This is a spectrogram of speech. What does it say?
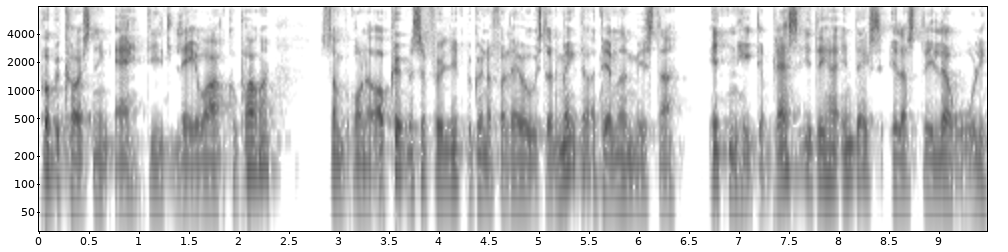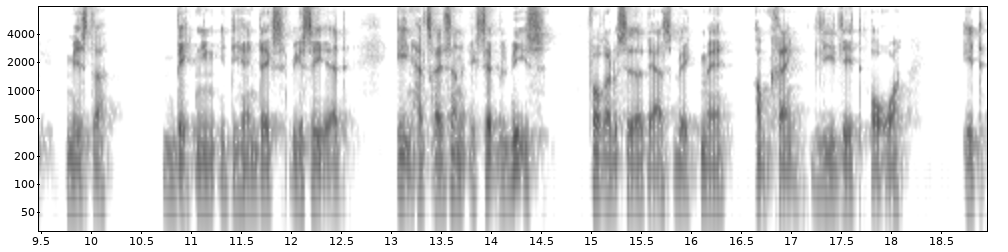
på bekostning af de lavere kuponer, som på grund af opkøbene selvfølgelig begynder at få lavere udstående mængder, og dermed mister enten helt en plads i det her indeks, eller stille og roligt mister vægtning i det her indeks. Vi kan se, at 51'erne eksempelvis får reduceret deres vægt med omkring lige lidt over 1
